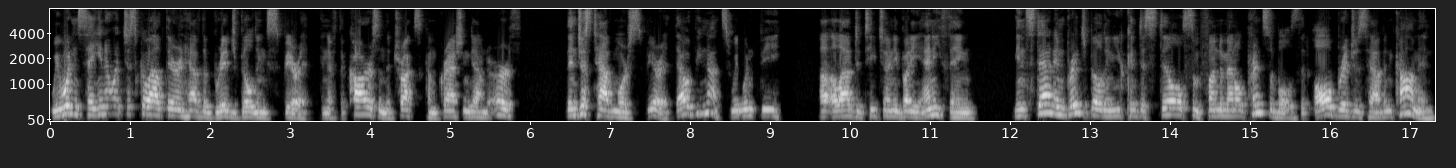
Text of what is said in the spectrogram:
we wouldn't say, you know what, just go out there and have the bridge building spirit. And if the cars and the trucks come crashing down to earth, then just have more spirit. That would be nuts. We wouldn't be uh, allowed to teach anybody anything Instead, in bridge building, you can distill some fundamental principles that all bridges have in common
